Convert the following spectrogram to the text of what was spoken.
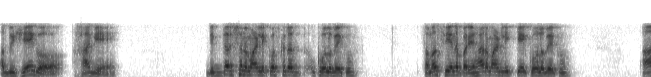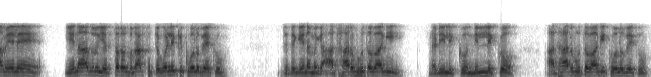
ಅದು ಹೇಗೋ ಹಾಗೆ ದಿಗ್ದರ್ಶನ ಮಾಡಲಿಕ್ಕೋಸ್ಕರ ಕೋಲು ಬೇಕು. ಸಮಸ್ಯೆಯನ್ನು ಪರಿಹಾರ ಮಾಡಲಿಕ್ಕೆ ಕೋಲು ಬೇಕು. ಆಮೇಲೆ ಏನಾದರೂ ಎತ್ತರದ ಪದಾರ್ಥ ತಗೊಳ್ಳಿಕ್ಕೆ ಕೋಲು ಬೇಕು. ಜೊತೆಗೆ ನಮಗೆ ಆಧಾರಭೂತವಾಗಿ ನಡೀಲಿಕ್ಕೋ, ನಿಲ್ಲಿಕ್ಕೋ, ಆಧಾರಭೂತವಾಗಿ ಕೋಲಬೇಕು.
